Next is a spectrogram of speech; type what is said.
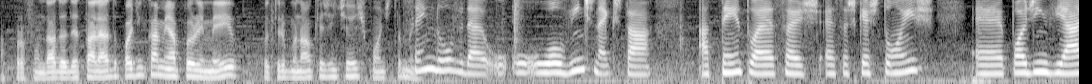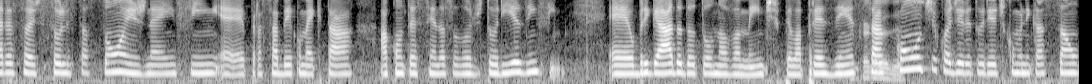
aprofundado ou detalhado, pode encaminhar por e-mail para o tribunal que a gente responde também. Sem dúvida. O, o, o ouvinte né, que está atento a essas, essas questões, é, pode enviar essas solicitações, né, enfim, é, para saber como é que está acontecendo essas auditorias, enfim. É, obrigada, doutor, novamente pela presença. Conte com a diretoria de comunicação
